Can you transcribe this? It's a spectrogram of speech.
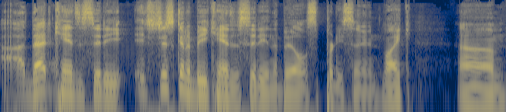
Uh, that Kansas City, it's just going to be Kansas City and the Bills pretty soon. Like, um,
